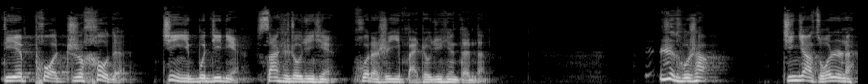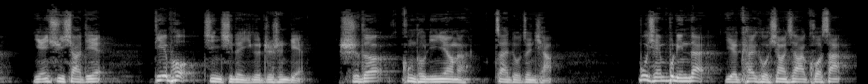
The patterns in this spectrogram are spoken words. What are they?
跌破之后的进一步低点三十周均线或者是一百周均线等等。日图上，金价昨日呢延续下跌。跌破近期的一个支撑点，使得空头力量呢再度增强。目前布林带也开口向下扩散，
